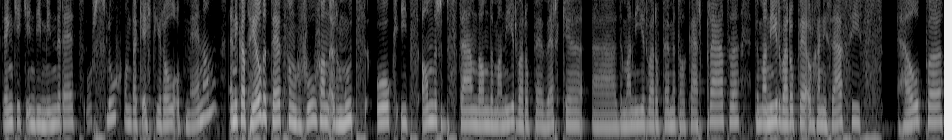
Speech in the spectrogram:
denk ik, in die minderheid doorsloeg, omdat ik echt die rol op mij nam. En ik had heel de tijd zo'n gevoel van er moet ook iets anders bestaan dan de manier waarop wij werken, uh, de manier waarop wij met elkaar praten, de manier waarop wij organisaties helpen,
